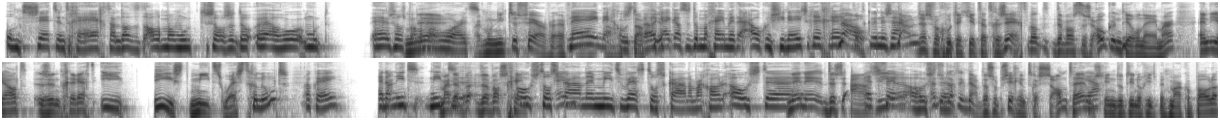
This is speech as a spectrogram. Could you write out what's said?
ontzettend gehecht aan dat het allemaal moet zoals het, eh, hoor, moet, eh, zoals het Nee, allemaal maar hoort. het moet niet te ver. even Nee, nee, goed. Wel? Kijk, als het op een gegeven moment ook een Chinese gerecht had kunnen zijn. Nou, dat is wel goed dat je het hebt gezegd. Want er was dus ook een deelnemer. En die had zijn gerecht East meets West genoemd. Oké. En dan niet, niet maar er, eh, er was geen... Oost-Toscane meets West-Toscane, maar gewoon Oosten. Nee, nee, dus Azië. Verre Oosten. En toen dacht ik, nou, dat is op zich interessant. Hè? Ja. Misschien doet hij nog iets met Marco Polo.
